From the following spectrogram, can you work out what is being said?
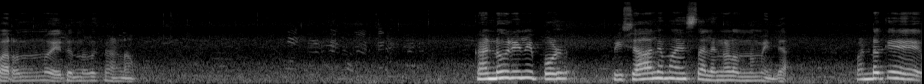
പറന്നു വരുന്നത് കാണാം. കണ്ണൂരിൽ ഇപ്പോൾ വിശാലമായ സ്ഥലങ്ങളൊന്നുമില്ല. പണ്ടൊക്കെ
